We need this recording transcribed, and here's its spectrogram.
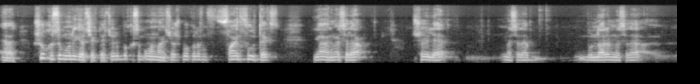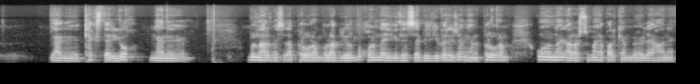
Evet. Şu kısım onu gerçekleştiriyor. Bu kısım online search. Bu kısım find full text. Yani mesela şöyle mesela bunların mesela yani tekstleri yok. Yani bunları mesela program bulabiliyor. Bu konuda ilgili size bilgi vereceğim. Yani program online araştırma yaparken böyle hani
